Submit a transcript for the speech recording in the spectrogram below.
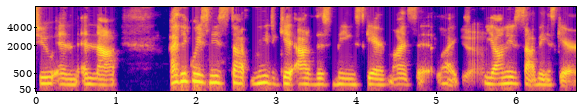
too and and not I think we just need to stop. We need to get out of this being scared mindset. Like, yeah. y'all need to stop being scared.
